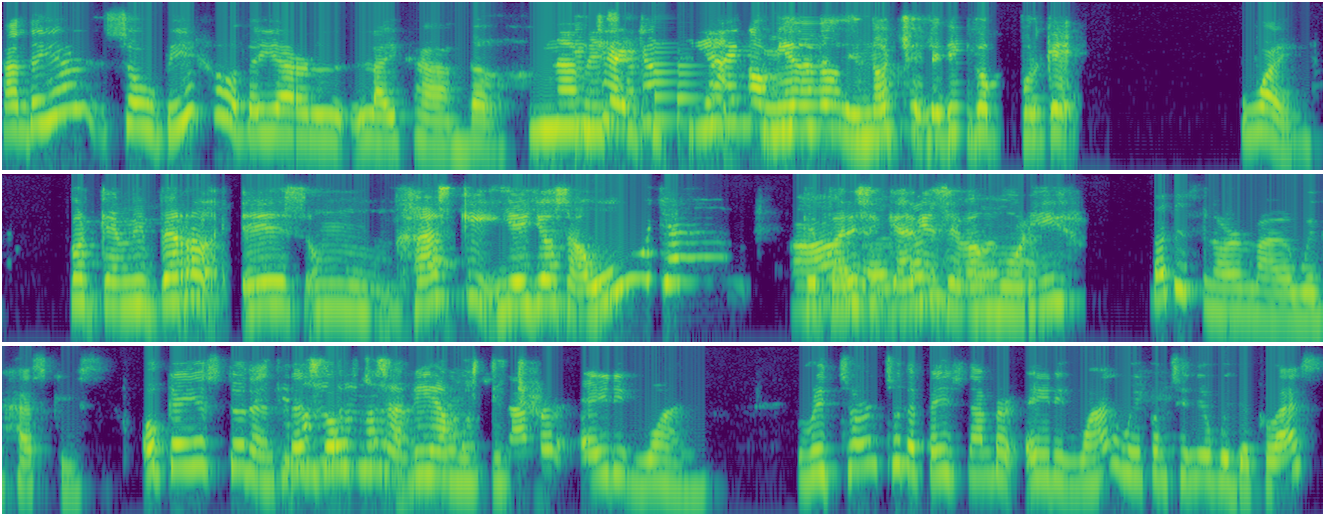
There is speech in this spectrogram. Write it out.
And they are so big or they are like a dog? Una vez Teacher, yo tengo miedo de noche, le digo, ¿por qué? Why? Porque mi perro es un husky y ellos aún que Ah, parece yes, que alguien se va a morir. That is normal with huskies. Okay, students, let's go nosotros no to sabíamos, page number 81. Return to the page number 81. We continue with the class.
